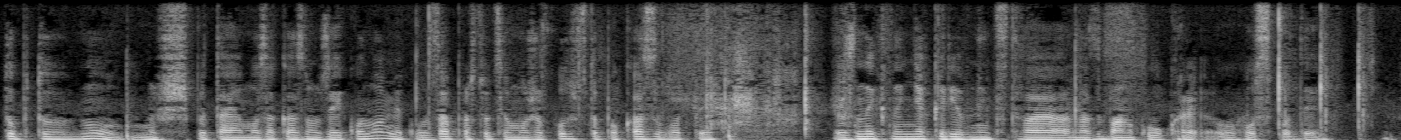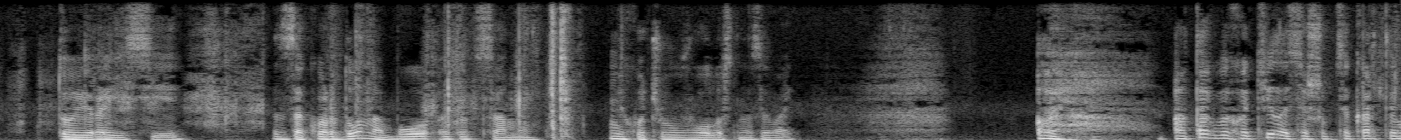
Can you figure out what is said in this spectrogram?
Тобто, ну, ми ж питаємо заказом за економіку, запросто це може просто показувати зникнення керівництва Нацбанку Укра... Господи, тої Раїсії з-за кордон або этот самий. Не хочу вголос називати. Ой. А так би хотілося, щоб ці карти.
